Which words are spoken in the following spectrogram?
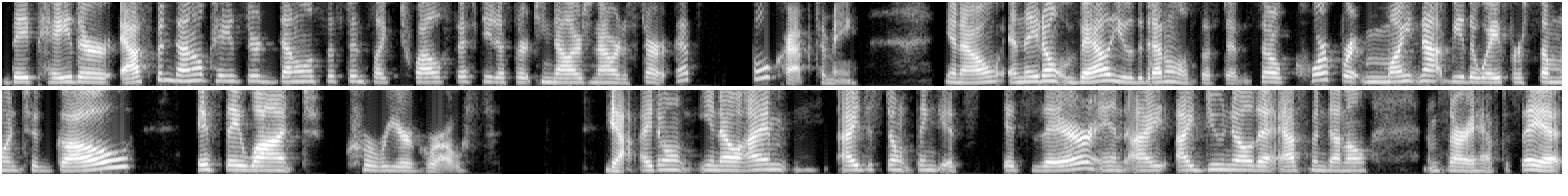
they pay their Aspen Dental pays their dental assistants like twelve fifty to thirteen dollars an hour to start. That's bullcrap to me you know, and they don't value the dental assistant. So corporate might not be the way for someone to go if they want career growth. Yeah. I don't, you know, I'm I just don't think it's it's there and i i do know that aspen dental i'm sorry i have to say it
